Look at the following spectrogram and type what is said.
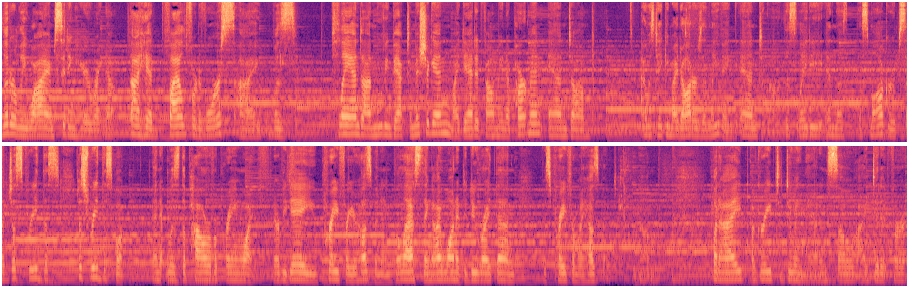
literally why I'm sitting here right now. I had filed for divorce. I was planned on moving back to Michigan. My dad had found me an apartment, and um, I was taking my daughters and leaving. And uh, this lady in the, the small group said, "Just read this. Just read this book." And it was the power of a praying wife. Every day you pray for your husband, and the last thing I wanted to do right then was pray for my husband. But I agreed to doing that, and so I did it for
